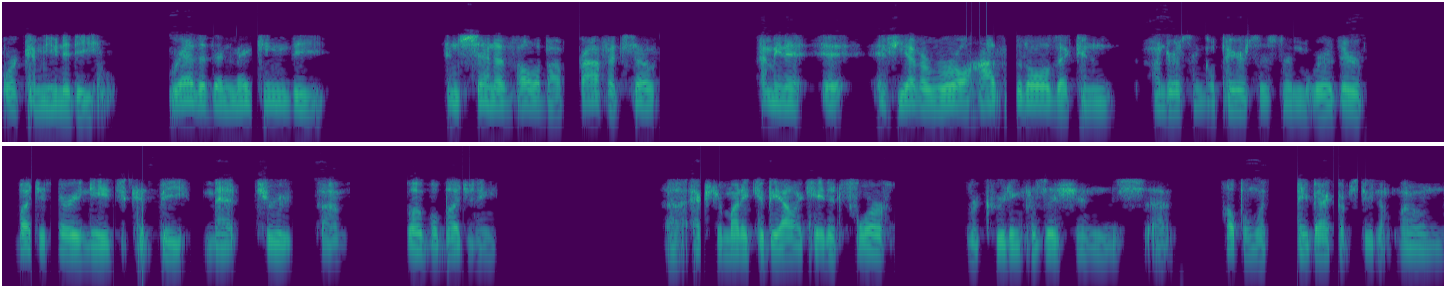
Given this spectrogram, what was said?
or community rather than making the incentive all about profit. So, I mean, it, it, if you have a rural hospital that can, under a single payer system where their budgetary needs could be met through um, global budgeting. Uh, extra money could be allocated for recruiting positions, uh, helping with payback of student loans,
